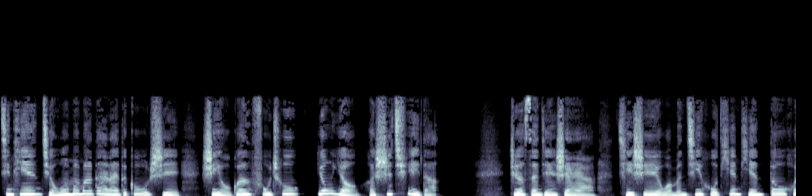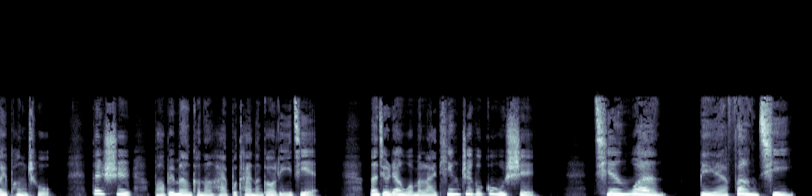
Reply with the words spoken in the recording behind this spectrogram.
今天酒窝妈妈带来的故事是有关付出、拥有和失去的。这三件事儿啊，其实我们几乎天天都会碰触，但是宝贝们可能还不太能够理解。那就让我们来听这个故事，千万别放弃。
